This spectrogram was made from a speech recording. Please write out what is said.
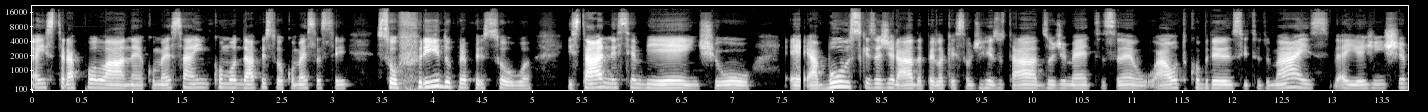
a extrapolar, né? Começa a incomodar a pessoa, começa a ser sofrido para a pessoa estar nesse ambiente, ou é, a busca exagerada pela questão de resultados ou de metas, né? A autocobrança e tudo mais, daí a gente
